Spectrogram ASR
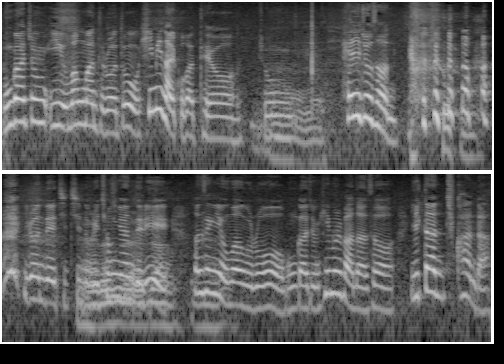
뭔가 좀 이 음악만 들어도 힘이 날 것 같아요. 좀 네. 헬조선 이런데 지친 네, 우리 청년들이 선생님 음악으로 뭔가 좀 힘을 받아서 일단 축하한다.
